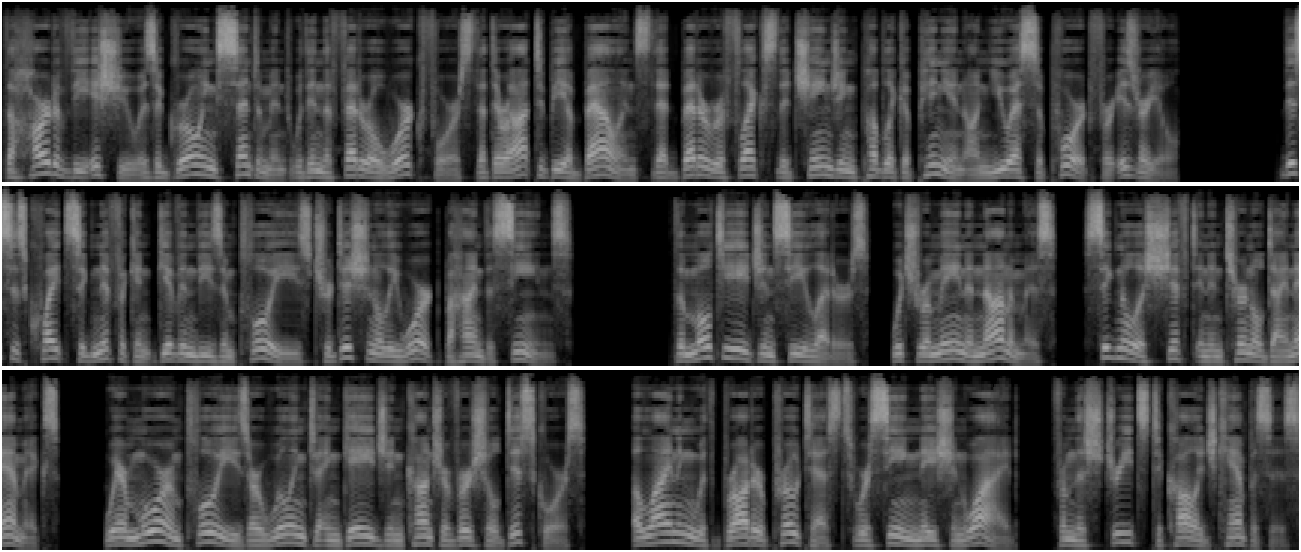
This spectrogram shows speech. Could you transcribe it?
The heart of the issue is a growing sentiment within the federal workforce that there ought to be a balance that better reflects the changing public opinion on U.S. support for Israel. This is quite significant given these employees traditionally work behind the scenes. The multi agency letters, which remain anonymous, signal a shift in internal dynamics, where more employees are willing to engage in controversial discourse, aligning with broader protests we're seeing nationwide, from the streets to college campuses.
